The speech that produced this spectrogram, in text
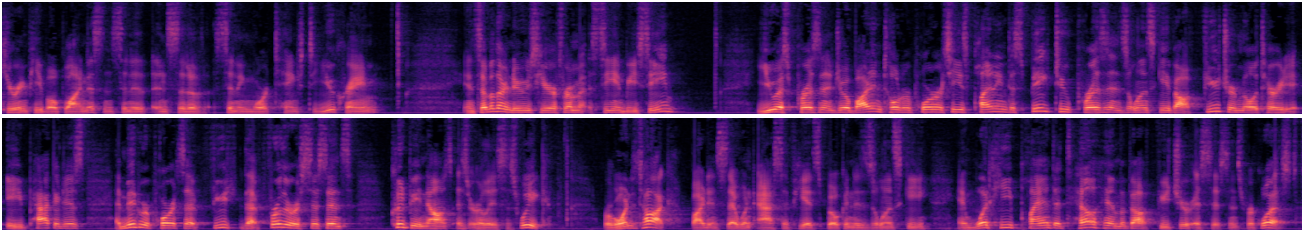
curing people of blindness instead of sending more tanks to Ukraine, in some other news here from CNBC, U.S. President Joe Biden told reporters he is planning to speak to President Zelensky about future military aid packages amid reports that, that further assistance could be announced as early as this week. We're going to talk, Biden said when asked if he had spoken to Zelensky and what he planned to tell him about future assistance requests.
